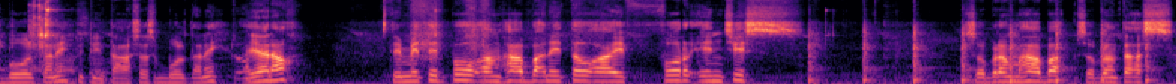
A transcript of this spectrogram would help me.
Bolt na ni, piting taas sa bolt na ni. Ayan oh. Estimated po ang haba nito ay 4 inches. Sobrang mahaba, sobrang taas.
